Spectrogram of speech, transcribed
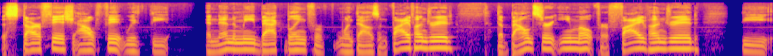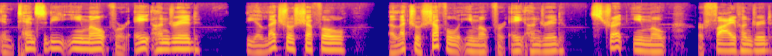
the Starfish outfit with the Anemone back bling for 1500, the Bouncer emote for 500, the Intensity emote for 800, the Electro Shuffle Electro Shuffle emote for 800, Strut emote for 500.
